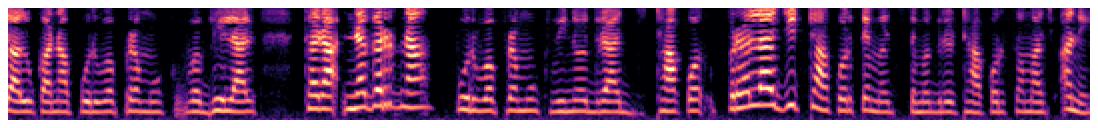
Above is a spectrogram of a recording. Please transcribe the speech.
તાલુકાના પૂર્વ પ્રમુખ વઘીલાલ થરા નગરના પૂર્વ પ્રમુખ વિનોદરાજ ઠાકોર, પ્રહલાદજી ઠાકોર તેમજ સમગ્ર ઠાકોર સમાજ અને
